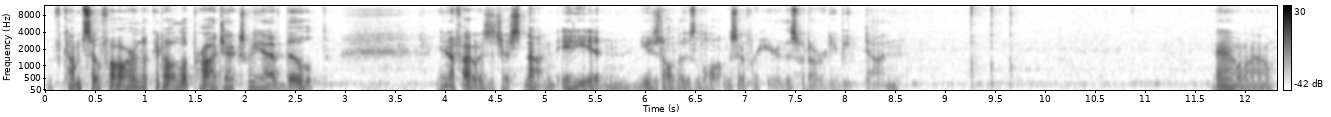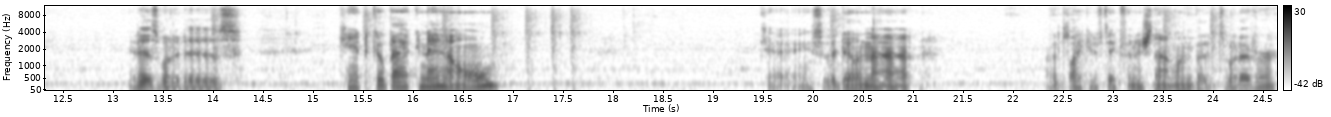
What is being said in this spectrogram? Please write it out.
We've come so far. Look at all the projects we have built. You know, if I was just not an idiot and used all those logs over here, this would already be done. Oh well. It is what it is. Can't go back now. Okay, so they're doing that. I'd like it if they'd finish that one, but it's whatever.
